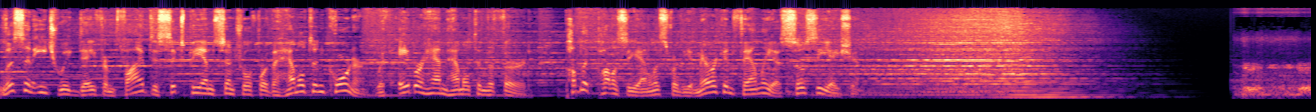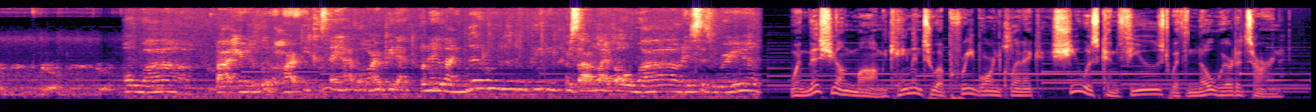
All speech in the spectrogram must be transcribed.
Listen each weekday from 5 to 6 p.m. Central for the Hamilton Corner with Abraham Hamilton III, public policy analyst for the American Family Association. Oh, wow. I hear the little heartbeat because they have a heartbeat when they're like little, little bitty. So I'm like, oh, wow, this is real. When this young mom came into a preborn clinic, she was confused with nowhere to turn.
